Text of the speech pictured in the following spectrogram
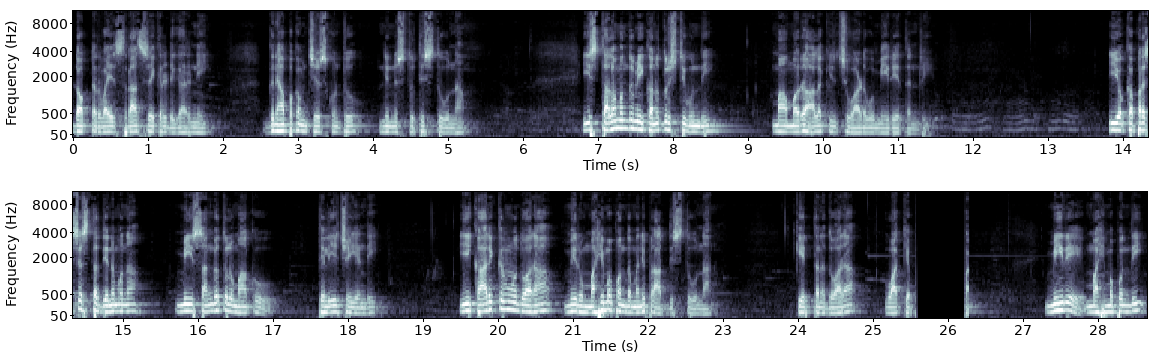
డాక్టర్ వైఎస్ రాజశేఖర రెడ్డి గారిని జ్ఞాపకం చేసుకుంటూ నిన్ను స్థుతిస్తూ ఉన్నాం. ఈ స్థలమందు మీకు అనుదృష్టి ఉంది. మా మరో ఆలకించువాడవు మీరే తండ్రి. ఈ యొక్క ప్రశస్త దినమున మీ సంగతులు మాకు తెలియచేయండి. ఈ కార్యక్రమం ద్వారా మీరు మహిమ పొందమని ప్రార్థిస్తూ ఉన్నాను. కీర్తన ద్వారా వాక్య మీరే మహిమ పొంది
